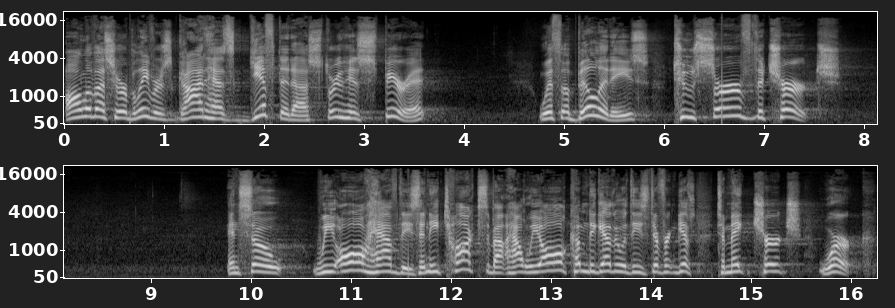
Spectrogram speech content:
All of us who are believers, God has gifted us through His Spirit with abilities to serve the church. And so we all have these. And he talks about how we all come together with these different gifts to make church work.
